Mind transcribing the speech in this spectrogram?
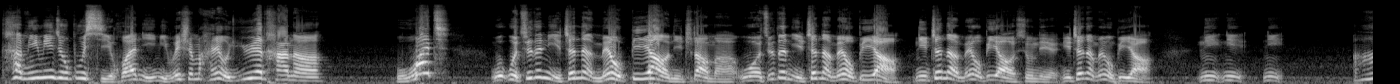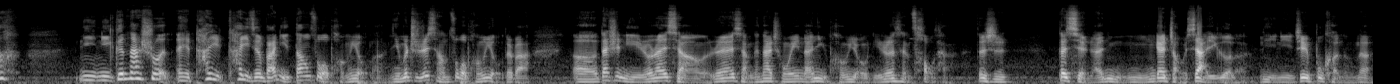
他明明就不喜欢你，你为什么还要约他呢？What？我我觉得你真的没有必要，你知道吗？我觉得你真的没有必要，你真的没有必要，兄弟，你真的没有必要。你你你啊，你你跟他说，哎，他他已经把你当做朋友了，你们只是想做朋友，对吧？呃，但是你仍然想仍然想跟他成为男女朋友，你仍然想操他，但是但显然你你应该找下一个了，你你这不可能的，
